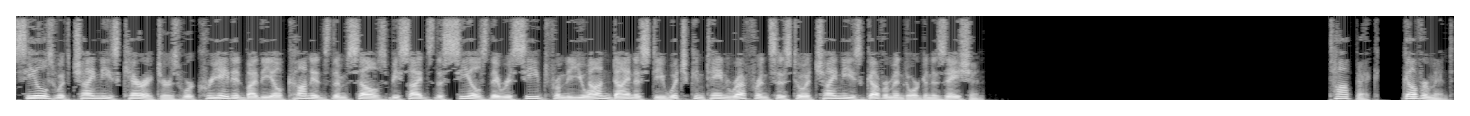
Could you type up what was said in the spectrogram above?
Seals with Chinese characters were created by the Ilkhanids themselves besides the seals they received from the Yuan dynasty which contain references to a Chinese government organization. Government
